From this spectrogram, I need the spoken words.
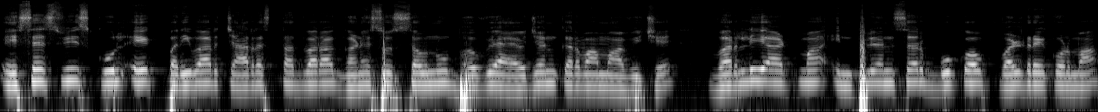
એસએસવી સ્કૂલ એક પરિવાર ચાર રસ્તા દ્વારા ગણેશોત્સવનું ભવ્ય આયોજન કરવામાં આવ્યું છે. વર્લી આર્ટમાં ઇન્ફ્લુએન્સર બુક ઓફ વર્લ્ડ રેકોર્ડમાં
